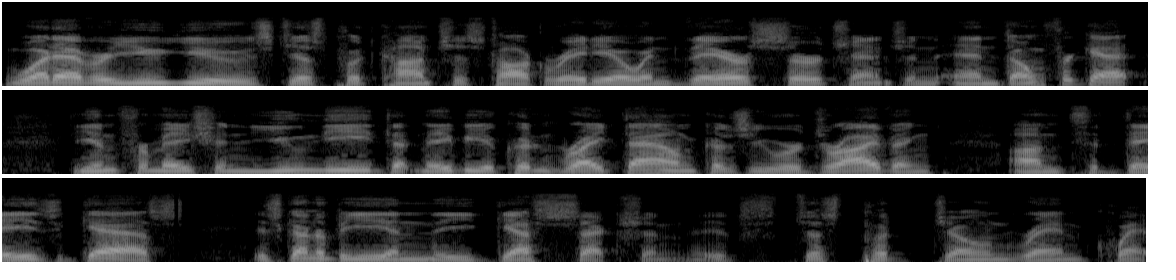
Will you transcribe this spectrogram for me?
whatever you use. Just put Conscious Talk Radio in their search engine, and don't forget the information you need that maybe you couldn't write down because you were driving on today's guest is going to be in the guest section. It's just put Joan Ranquet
